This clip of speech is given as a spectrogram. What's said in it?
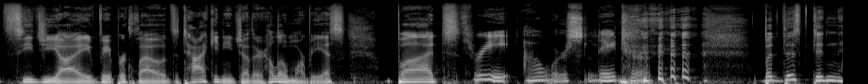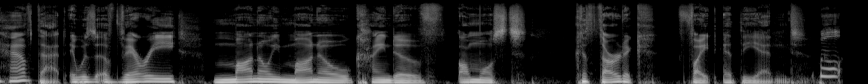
CGI vapor clouds attacking each other. Hello Morbius. But Three hours later. but this didn't have that. It was a very mono mono kind of almost cathartic fight at the end. well,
